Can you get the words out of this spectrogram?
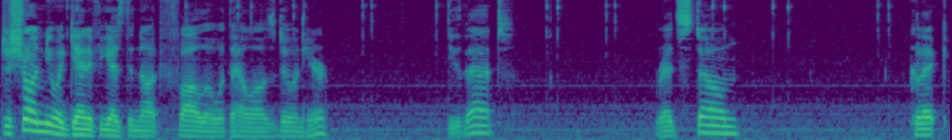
just showing you again if you guys did not follow what the hell I was doing here. Do that. Redstone. Click.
